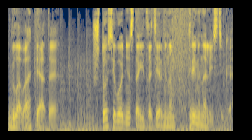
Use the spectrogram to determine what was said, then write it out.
Глава 5. Что сегодня стоит за термином криминалистика?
